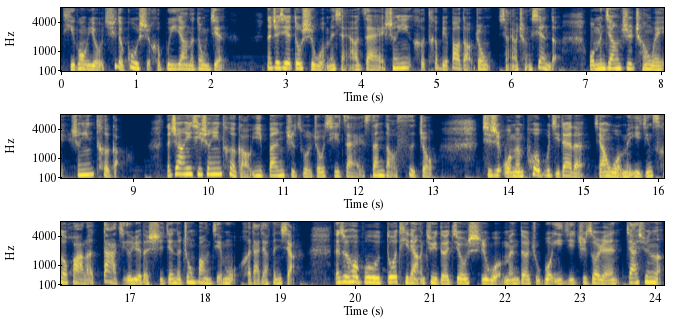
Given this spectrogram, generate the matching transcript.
提供有趣的故事和不一样的洞见。那这些都是我们想要在声音和特别报道中想要呈现的。我们将之称为声音特稿。那这样一期声音特稿一般制作周期在三到四周。其实我们迫不及待的将我们已经策划了大几个月的时间的重磅节目和大家分享。那最后不多提两句的就是我们的主播以及制作人嘉勋了。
